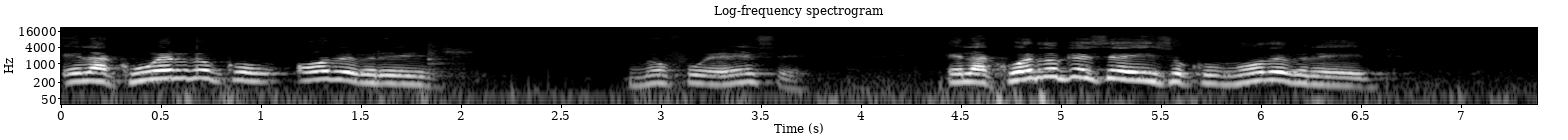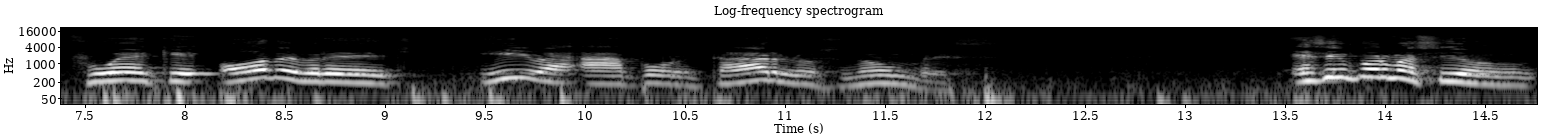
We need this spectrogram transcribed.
el acuerdo con Odebrecht no fue ese. El acuerdo que se hizo con Odebrecht fue que Odebrecht iba a aportar los nombres. Esa información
